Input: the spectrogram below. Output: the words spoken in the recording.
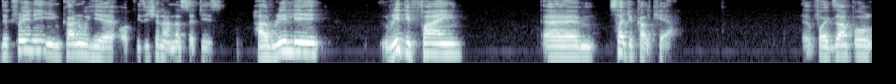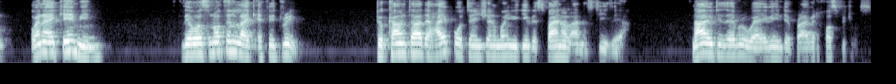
the training in Kano here of physician anesthetists have really redefined um, surgical care. Uh, for example, when I came in, there was nothing like ephedrine to counter the hypotension when you give a spinal anesthesia. Now it is everywhere, even in the private hospitals.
